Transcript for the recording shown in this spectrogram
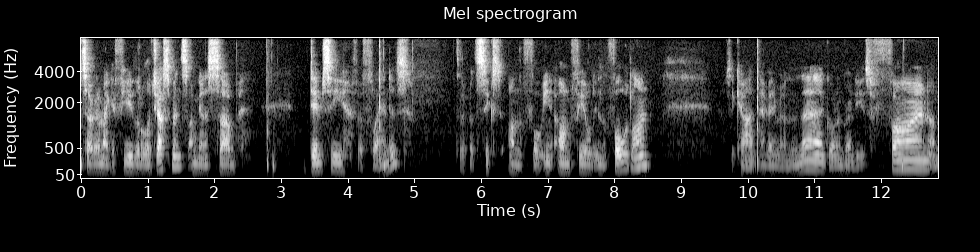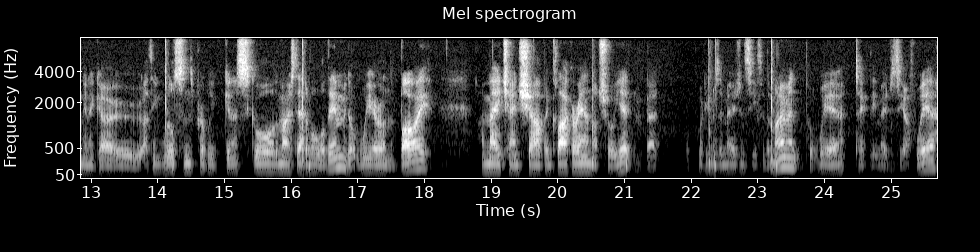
So I'm going to make a few little adjustments. I'm going to sub Dempsey for Flanders. So I've got six on the on field in the forward line. So can't have any more than that. Gordon Grundy is fine. I'm going to go, I think Wilson's probably going to score the most out of all of them. We've got Weir on the bye. I may change Sharp and Clark around, not sure yet, but put him as emergency for the moment. Put Weir, take the emergency off Weir.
